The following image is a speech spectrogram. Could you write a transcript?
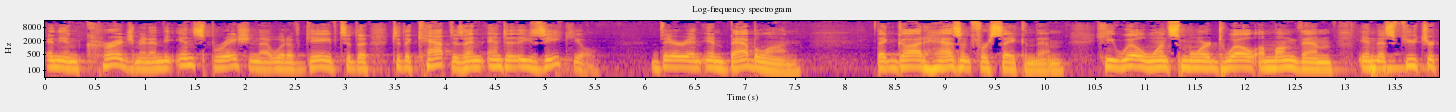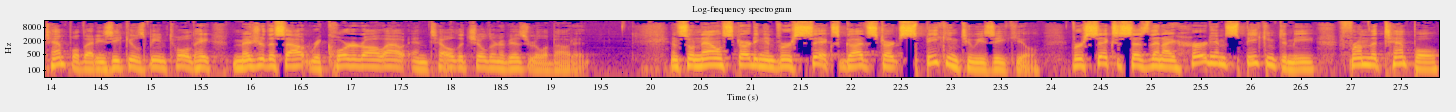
and the encouragement and the inspiration that would have gave to the, to the captives and, and to Ezekiel there in, in Babylon? that God hasn't forsaken them. He will once more dwell among them in this future temple that Ezekiel's being told, hey, measure this out, record it all out, and tell the children of Israel about it. And so now, starting in verse 6, God starts speaking to Ezekiel. Verse 6 it says, Then I heard him speaking to me from the temple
